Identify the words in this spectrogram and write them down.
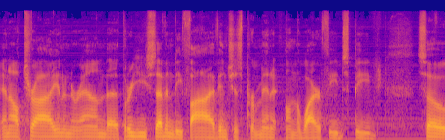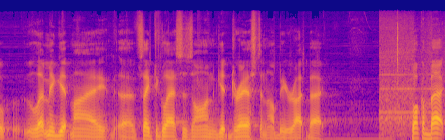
and I'll try in and around uh, 375 inches per minute on the wire feed speed. So let me get my uh, safety glasses on, get dressed, and I'll be right back. Welcome back.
